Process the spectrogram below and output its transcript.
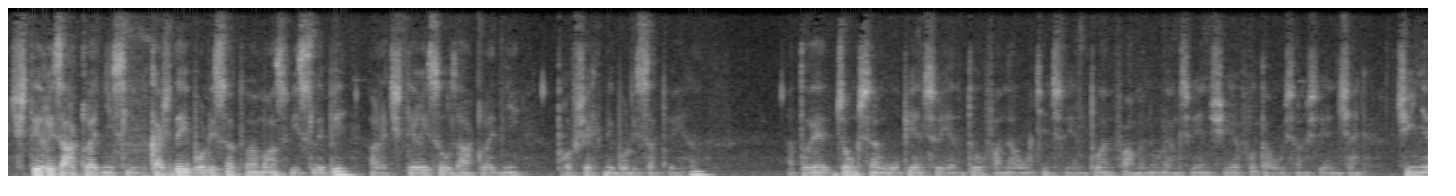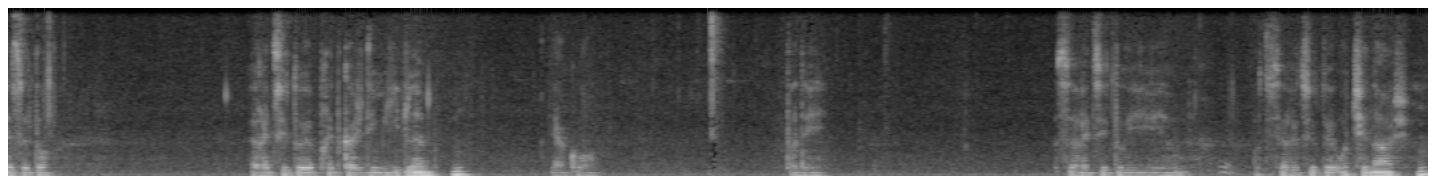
Čtyři základní sliby. Každý bodhisattva má svý sliby, ale čtyři jsou základní pro všechny bodhisattvy. Hm? A to je Zhongshan Wu Pian Shuyen Tu, Fan Wu Tin Shuyen Tuan, Fa Menu Liang Shuyen Xie, Fota Wu Shang Shuyen Cheng. Číně se to recituje před každým jídlem, hm? jako tady se recitují, se recituje očenáš. Hm?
